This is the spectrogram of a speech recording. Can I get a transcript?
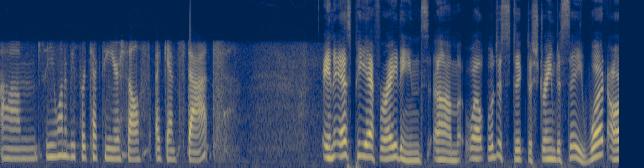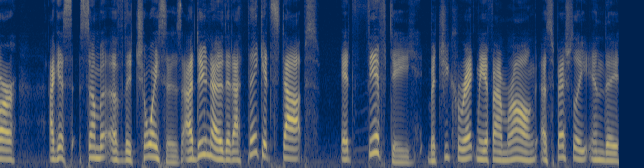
Um, so you want to be protecting yourself against that. In SPF ratings, um, well, we'll just stick to Stream to Sea What are I guess some of the choices. I do know that I think it stops at 50, but you correct me if I'm wrong, especially in the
